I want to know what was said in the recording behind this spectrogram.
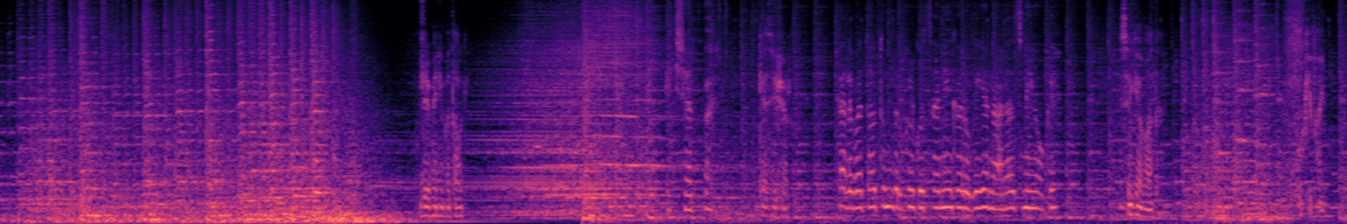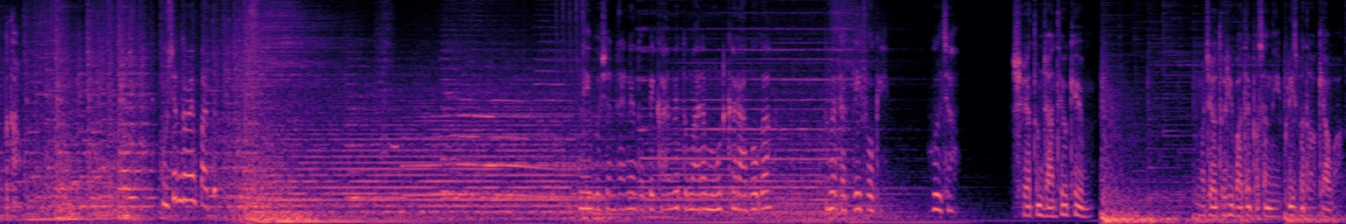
मुझे भी नहीं बताओगी एक शर्त पर। कैसी शर्त? पहले बताओ तुम बिल्कुल गुस्सा नहीं करोगे या नाराज़ नहीं होगे? इसे क्या बात है? ओके फाइन बताओ। भूषण तुम्हें पता नहीं भूषण रहने दो बेकार में तुम्हारा मूड खराब होगा तुम्हें तकलीफ़ होगी। भूल जाओ। श्रेया तुम जानती हो कि मुझे अधूरी बातें पसंद नहीं प्लीज़ बताओ क्या हुआ?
